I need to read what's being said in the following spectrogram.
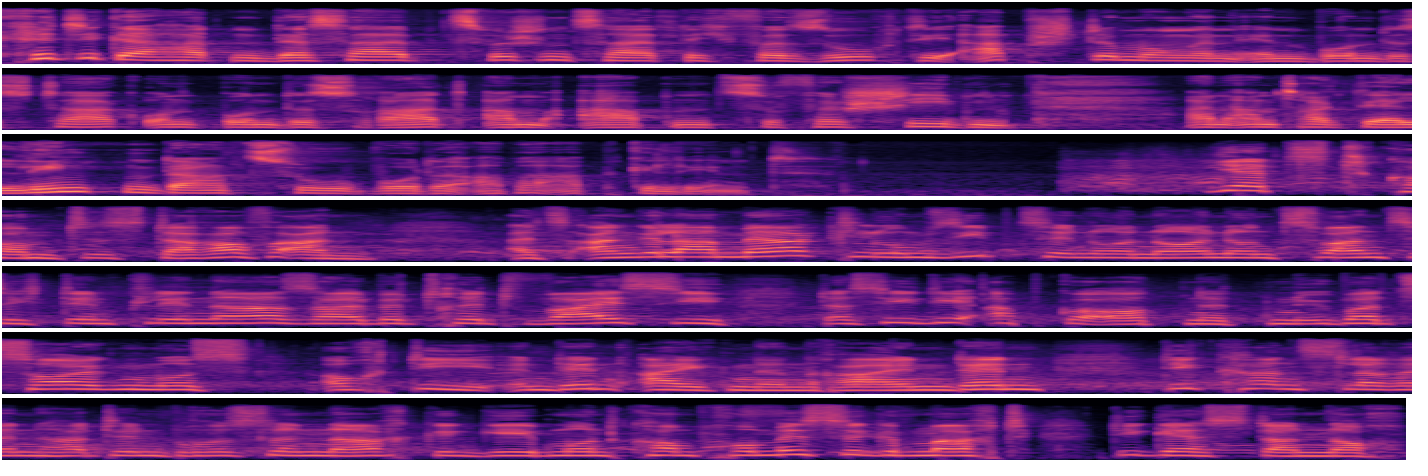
Kritiker hatten deshalb zwischenzeitlich versucht, die Abstimmungen in Bundestag und Bundesrat am Abend zu verschieben. Ein Antrag der Linken dazu wurde aber aber abgelehnt. Jetzt kommt es darauf an. Als Angela Merkel um 17.29 Uhr den Plenarsaal betritt, weiß sie, dass sie die Abgeordneten überzeugen muss, auch die in den eigenen Reihen. Denn die Kanzlerin hat in Brüssel nachgegeben und Kompromisse gemacht, die gestern noch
